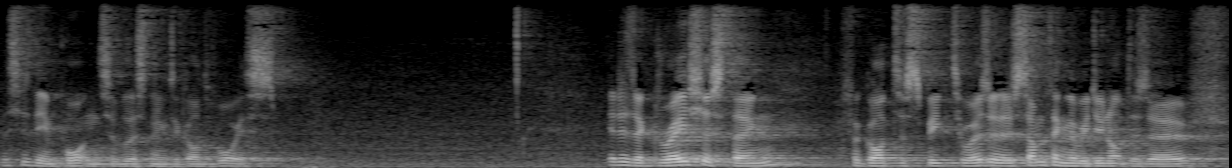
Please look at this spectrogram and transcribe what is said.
This is the importance of listening to God's voice. It is a gracious thing for God to speak to us, it is something that we do not deserve.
